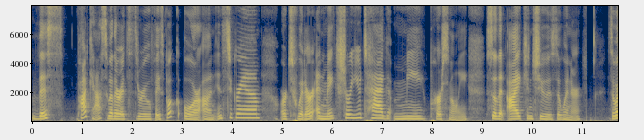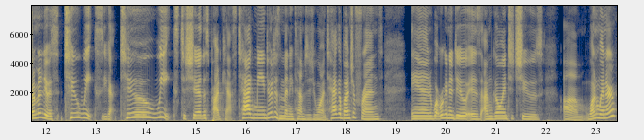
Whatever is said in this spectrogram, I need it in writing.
this podcast, whether it's through Facebook or on Instagram or Twitter, and make sure you tag me personally so that I can choose the winner. So what I'm going to do is two weeks. You got two weeks to share this podcast. Tag me. Do it as many times as you want. Tag a bunch of friends. And what we're going to do is I'm going to choose um, one winner,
